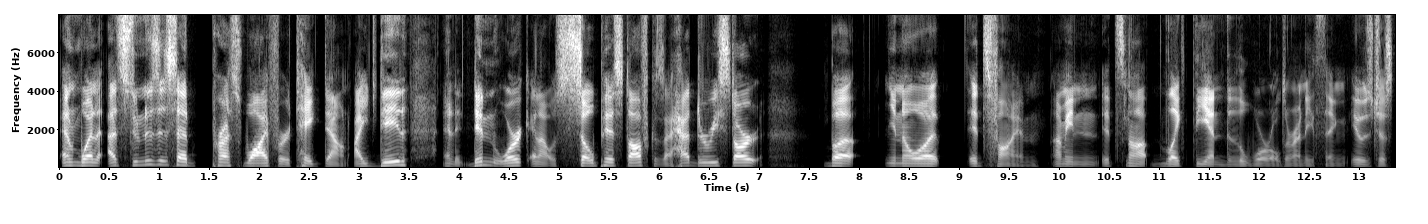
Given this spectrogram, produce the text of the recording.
And when as soon as it said press Y for a takedown, I did and it didn't work and I was so pissed off cuz I had to restart. But you know what? It's fine. I mean, it's not like the end of the world or anything. It was just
